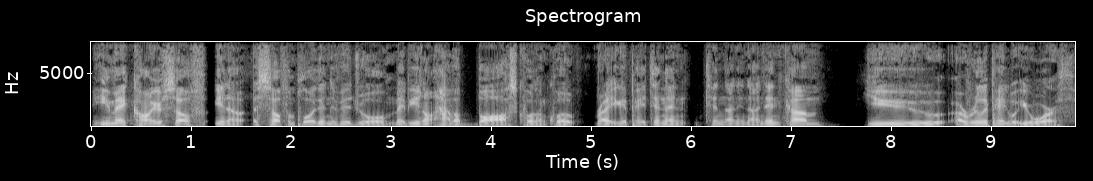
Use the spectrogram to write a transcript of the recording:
you may call yourself, you know, a self-employed individual. Maybe you don't have a boss, quote unquote, right? You get paid 10, 1099 income. You are really paid what you're worth.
